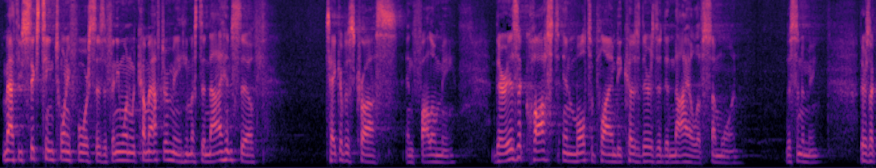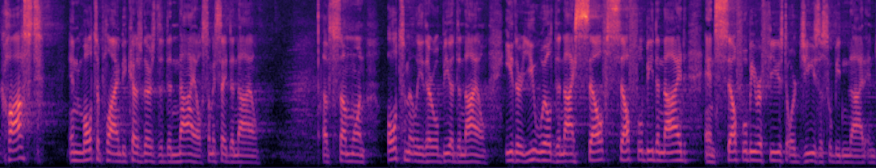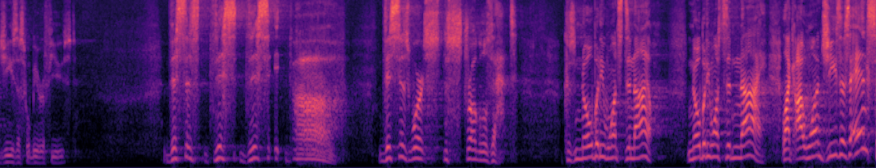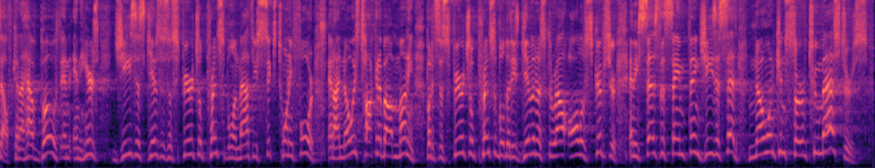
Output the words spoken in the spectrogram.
Matthew 16 24 says, If anyone would come after me, he must deny himself take up his cross, and follow me. There is a cost in multiplying because there's a denial of someone. Listen to me. There's a cost in multiplying because there's the denial. Somebody say denial of someone. Ultimately, there will be a denial. Either you will deny self, self will be denied, and self will be refused, or Jesus will be denied and Jesus will be refused. This is this this uh, this is where the struggle's at, because nobody wants denial. Nobody wants to deny. Like, I want Jesus and self. Can I have both? And, and here's Jesus gives us a spiritual principle in Matthew 6 24. And I know he's talking about money, but it's a spiritual principle that he's given us throughout all of Scripture. And he says the same thing. Jesus said, No one can serve two masters.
